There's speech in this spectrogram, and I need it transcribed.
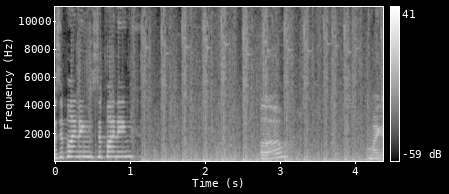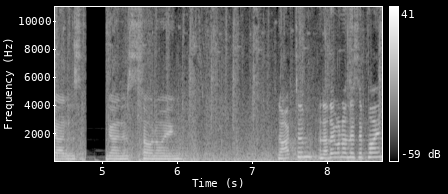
line. Zip lining, zip lining. Hello? Oh my god, this gun is so annoying. Knocked him. Another one on the zip line.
